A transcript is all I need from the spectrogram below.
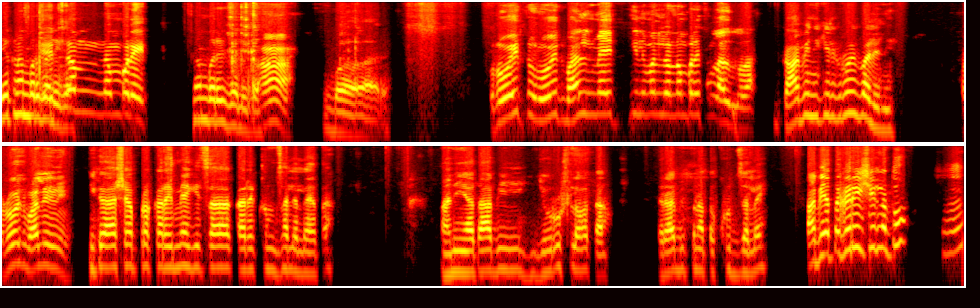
एक नंबर झाली का? एकदम नंबर एक. नंबर एक झाली का? हा. बर. रोहित रोहित भाली मॅच केली म्हणलं नंबर एक लागला का बी केली रोहित बालीने रोहित भालीने. ठीक आहे अशा प्रकारे मॅगीचा कार्यक्रम झालेला आहे आता. आणि आता अभि जो रुसला होता तर अभि पण आता खुश झालाय. अभि आता घरी येशील ना तू? हं?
